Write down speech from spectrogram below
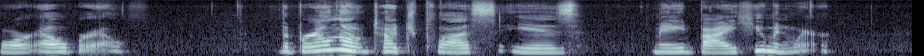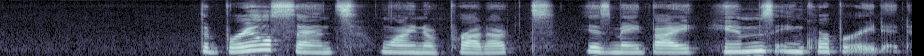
or ElBraille. The Braille Note Touch Plus is made by Humanware. The Braille Sense line of products is made by HIMS Incorporated.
